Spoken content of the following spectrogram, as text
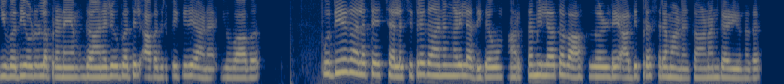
യുവതിയോടുള്ള പ്രണയം ഗാനരൂപത്തിൽ അവതരിപ്പിക്കുകയാണ് യുവാവ്. പുതിയ കാലത്തെ ചലച്ചിത്ര ഗാനങ്ങളിലധികവും അർത്ഥമില്ലാത്ത വാക്കുകളുടെ അതിപ്രസരമാണ് കാണാൻ കഴിയുന്നത്.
